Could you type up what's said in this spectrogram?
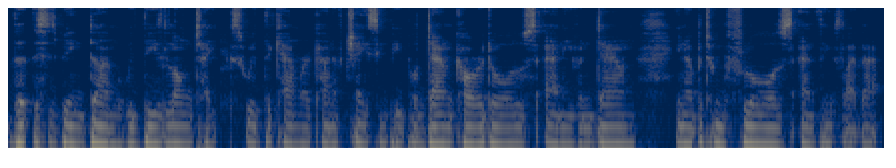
that this is being done with these long takes, with the camera kind of chasing people down corridors and even down, you know, between floors and things like that.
